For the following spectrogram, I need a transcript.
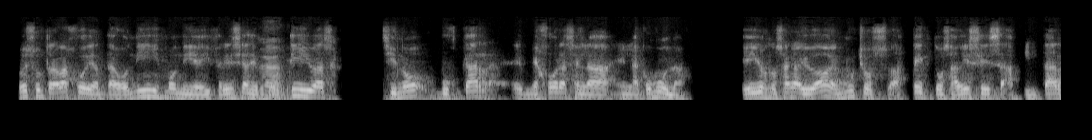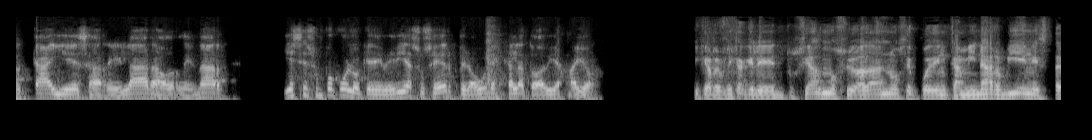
no es un trabajo de antagonismo ni de diferencias deportivas, sino buscar eh, mejoras en la, en la comuna. Ellos nos han ayudado en muchos aspectos, a veces a pintar calles, a arreglar, a ordenar, y ese es un poco lo que debería suceder, pero a una escala todavía mayor. Y que refleja que el entusiasmo ciudadano se puede encaminar bien este,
